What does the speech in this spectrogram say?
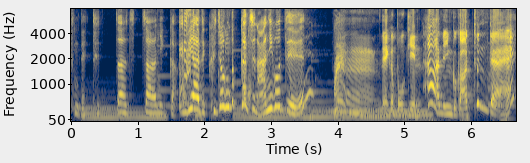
근데 듣자 듣자 하니까 우리 아들 그 정도까진 아니거든? 음, 내가 보긴 아닌 것 같은데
